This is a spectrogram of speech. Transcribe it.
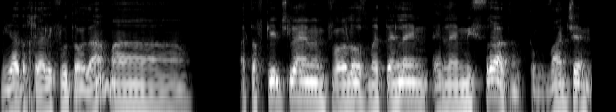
מיד אחרי אליפות העולם, התפקיד שלהם הם כבר לא, זאת אומרת אין להם, אין להם משרה, זאת אומרת כמובן שהם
